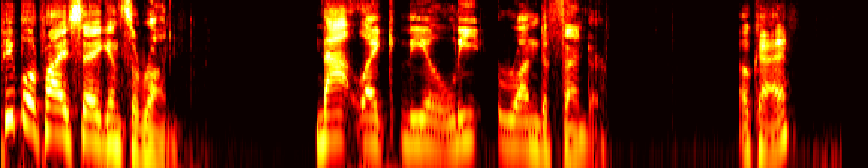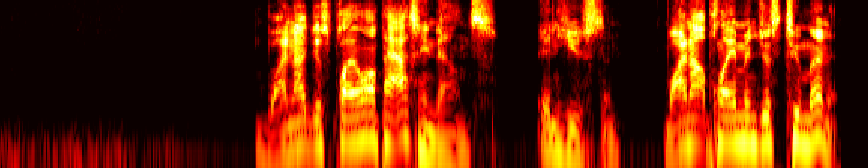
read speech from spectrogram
People would probably say against the run, not like the elite run defender. Okay. Why not just play him on passing downs in Houston? Why not play him in just two minute?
